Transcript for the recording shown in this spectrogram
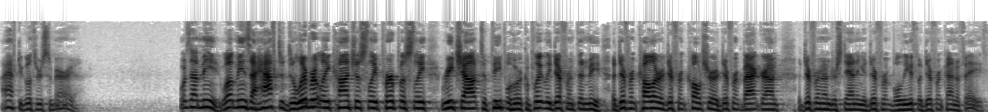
I have to go through Samaria. What does that mean? Well, it means I have to deliberately, consciously, purposely reach out to people who are completely different than me a different color, a different culture, a different background, a different understanding, a different belief, a different kind of faith.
